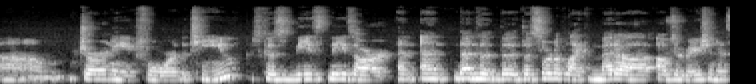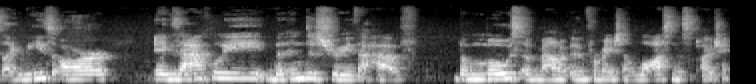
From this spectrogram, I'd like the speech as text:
um, journey for the team because these these are and and then the, the the sort of like meta observation is like these are exactly the industries that have the most amount of information lost in the supply chain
